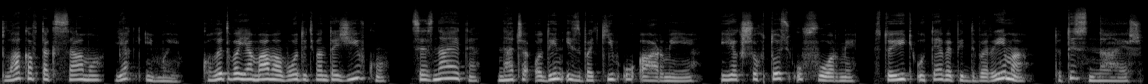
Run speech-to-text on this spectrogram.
Плакав так само, як і ми. Коли твоя мама водить вантажівку, це знаєте, наче один із батьків у армії. І якщо хтось у формі стоїть у тебе під дверима, то ти знаєш,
